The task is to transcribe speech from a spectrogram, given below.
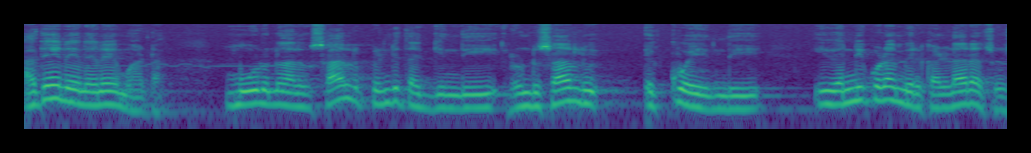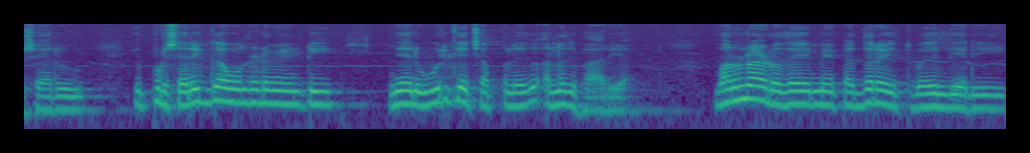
అదే నేననే మాట. మూడు నాలుగు సార్లు పిండి తగ్గింది రెండు సార్లు ఎక్కువైంది ఇవన్నీ కూడా మీరు కళ్ళారా చూశారు. ఇప్పుడు సరిగ్గా ఉండడం ఏంటి? నేను ఊరికే చెప్పలేదు అన్నది భార్య. మరునాడు ఉదయమే పెద్ద రైతు బయలుదేరి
